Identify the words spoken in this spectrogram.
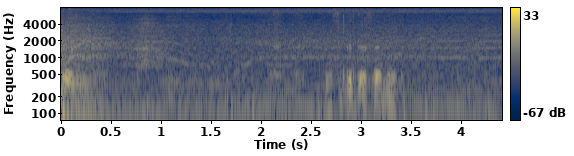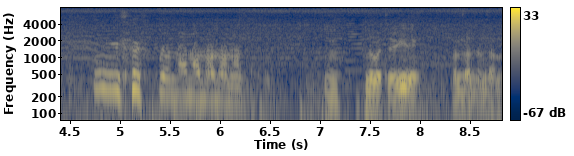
40. Yeah, spit this at me. Hmm. Wonder what they're eating. Nom, nom, nom, nom.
